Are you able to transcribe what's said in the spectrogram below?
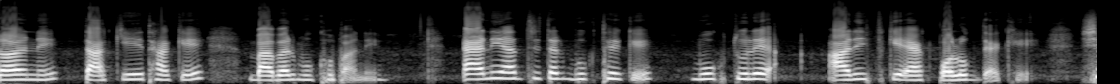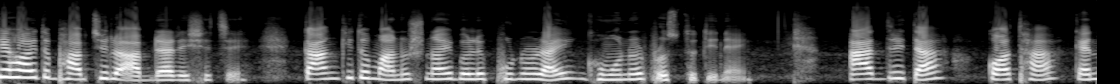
লয়নে তাকিয়ে থাকে বাবার মুখপানে। অ্যানি আদ্রিতার বুক থেকে মুখ তুলে আরিফকে এক পলক দেখে। সে হয়তো ভাবছিল আবরার এসেছে, কাঙ্ক্ষিত মানুষ নয় বলে পুনরায় ঘুমানোর প্রস্তুতি নেয়। আদ্রিতা কথা কেন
